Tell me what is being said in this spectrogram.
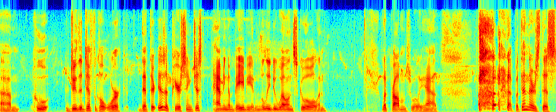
um, who do the difficult work, that there is a piercing just having a baby and will he do well in school and what problems will he have? but then there's this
